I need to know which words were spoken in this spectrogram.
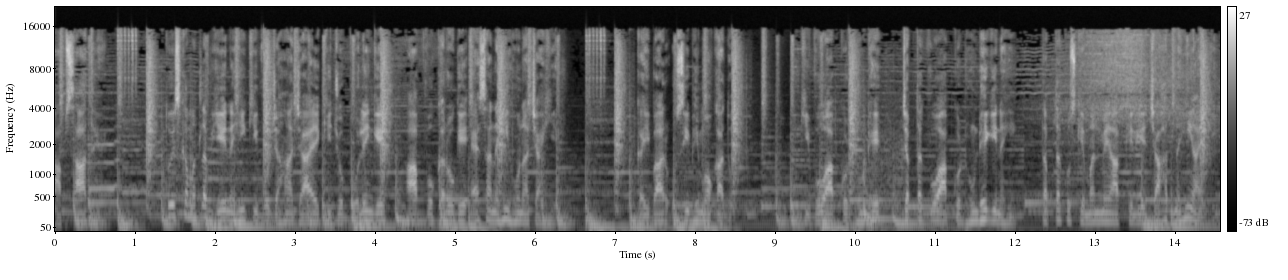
आप साथ हैं। तो इसका मतलब ये नहीं कि वो जहाँ जाए कि जो बोलेंगे, आप वो करोगे, ऐसा नहीं होना चाहिए। कई बार उसी भी मौका दो, कि वो आपको ढूंढे, जब तक वो आपको ढूंढेगी नहीं, तब तक उसके मन में आपके लिए चाहत नहीं आएगी।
